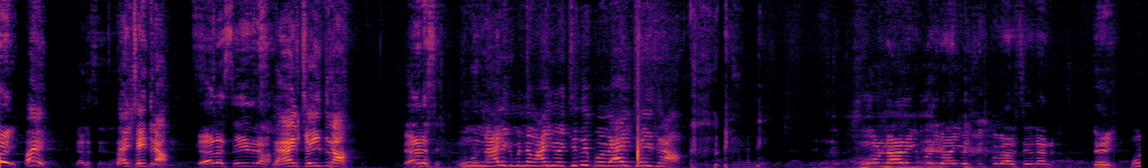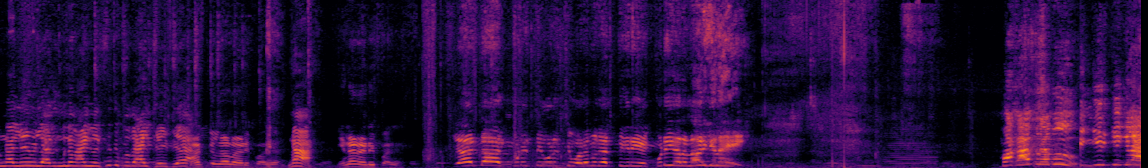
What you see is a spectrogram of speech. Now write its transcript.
ஏய். ஏய். வேலை செய்யுதா வேலை செய்துடா. வேலை செய்துடா. வேலை செய் மூணு நாளைக்கு முன்ன வாங்கி வச்சது இப்போ வேலை செய்துடா. மூணு நாளைக்கு முன்னாடி வாங்கி வச்சு இப்ப வேலை செய்யறாங்க டேய் மூணு நாள் லீவ் இல்லாத முன்ன வாங்கி வச்சது இப்போ வேலை செய்யுது மக்கள் என்ன நினைப்பாங்க? என்ன? என்ன நினைப்பாங்க? ஏன்டா குடிச்சு குடிச்சு உடம்பு கத்துக்கிறீங்க குடிக்கிற நாய்களே! மகாபிரபு! இங்க இருக்கீங்களா?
